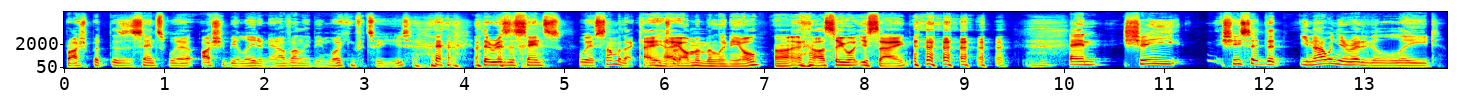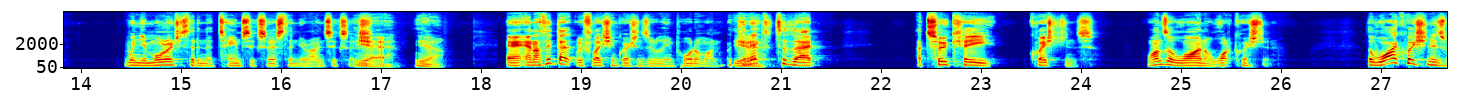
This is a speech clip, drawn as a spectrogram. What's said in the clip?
brush, but there's a sense where I should be a leader now. I've only been working for two years. there is a sense where some of that can Hey, hey, true. I'm a millennial. Uh, I see what you're saying. And she she said that you know when you're ready to lead, when you're more interested in the team success than your own success. yeah, yeah. And, and I think that reflection question is a really important one. But Yeah. connected to that are two key questions. One's a why and a what question. The why question is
